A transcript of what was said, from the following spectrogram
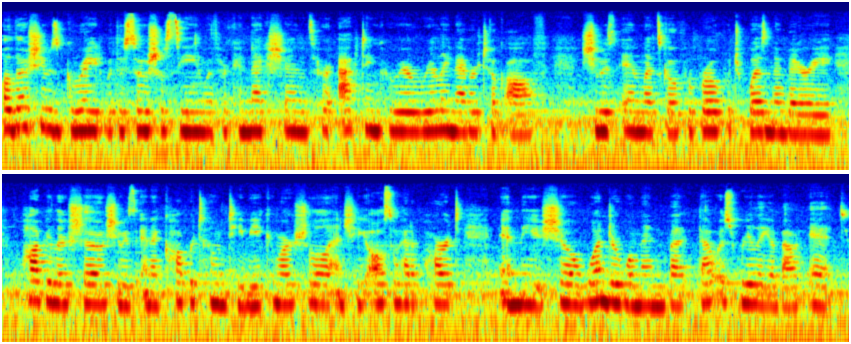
Although she was great with the social scene, with her connections, her acting career really never took off. She was in Let's Go for Broke, which wasn't a very popular show. She was in a Coppertone TV commercial, and she also had a part in the show Wonder Woman, but that was really about it.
